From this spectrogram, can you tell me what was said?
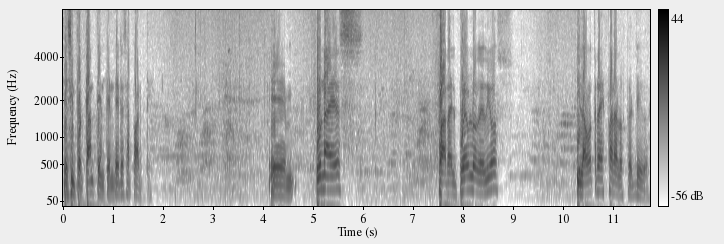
Es importante entender esa parte. Eh, una es para el pueblo de Dios y la otra es para los perdidos.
